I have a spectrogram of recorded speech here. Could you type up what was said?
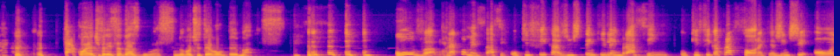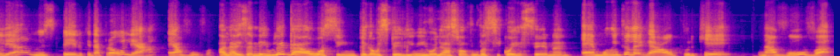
tá, qual é a diferença das duas? Não vou te interromper mais. vulva, para começar, assim, o que fica, a gente tem que lembrar assim, o que fica para fora, que a gente olha no espelho, que dá para olhar, é a vulva. Aliás, é meio legal, assim, pegar um espelhinho e olhar a sua vulva, se conhecer, né? É muito legal, porque na vulva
